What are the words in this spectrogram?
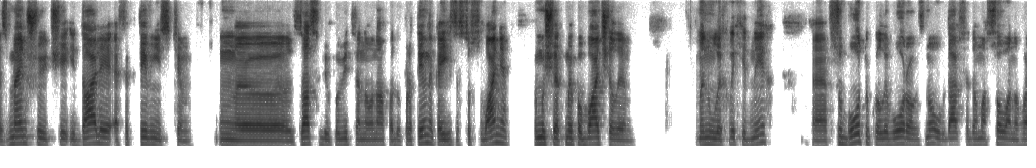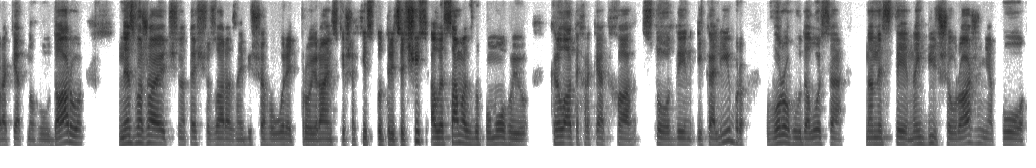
зменшуючи і далі ефективність засобів повітряного нападу противника, їх застосування, тому що як ми побачили минулих вихідних. Е, В суботу, коли ворог знову вдався до масованого ракетного удару, незважаючи на те, що зараз найбільше говорять про іранський шахід 136 але саме з допомогою крилатих ракет Х-101 і калібр ворогу вдалося нанести найбільше ураження по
